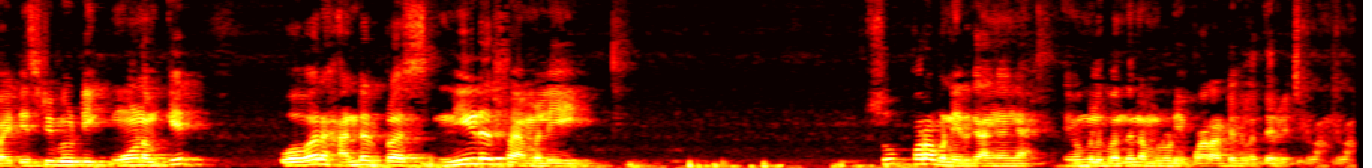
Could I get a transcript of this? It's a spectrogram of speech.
by distributing Onam kit over hundred plus needed family சூப்பராக பண்ணியிருக்காங்கங்க. இவங்களுக்கு வந்து நம்மளுடைய பாராட்டுகளை தெரிவிச்சுக்கலாம்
